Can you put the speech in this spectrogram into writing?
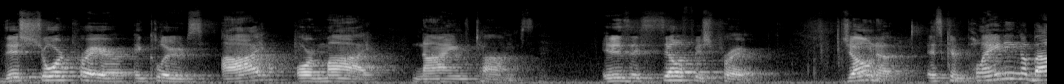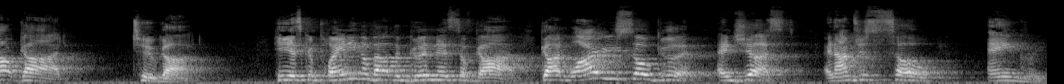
this short prayer includes I or my nine times. It is a selfish prayer. Jonah is complaining about God to God. He is complaining about the goodness of God. God, why are you so good and just? And I'm just so angry.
